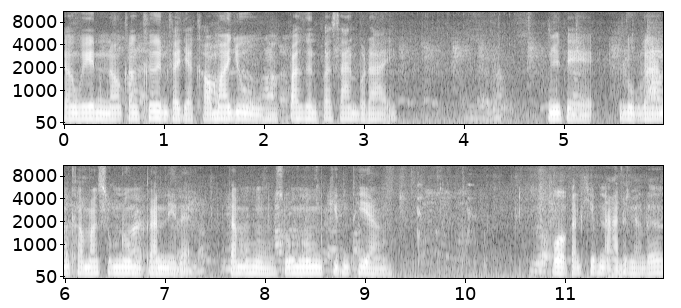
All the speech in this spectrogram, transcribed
กลางเว้นเนาะกลางคืนก็จะเขามาอยู่หากปลาเงินปลาซานบ่ได้มีแต่ลูกหลานเขามาซุมนุมกันนี่แหละตำหุงซุมนุมกินเที่ยงพวกกันคลิปหนาด้อพี่น้องเด้อ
